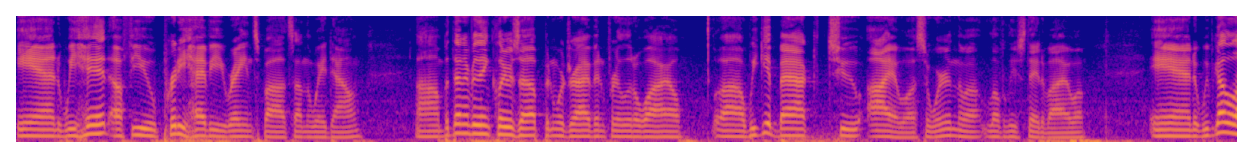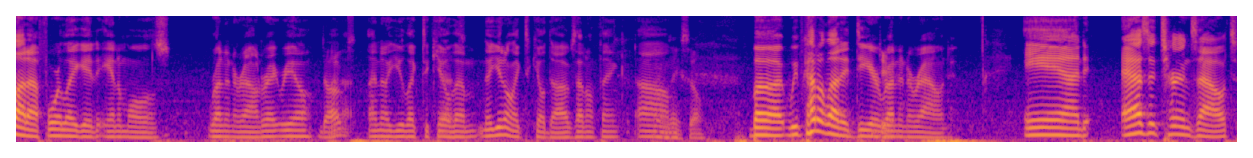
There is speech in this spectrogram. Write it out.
and we hit a few pretty heavy rain spots on the way down. Um, but then everything clears up, and we're driving for a little while. Uh, we get back to Iowa, so we're in the lovely state of Iowa, and we've got a lot of four-legged animals running around, right, Rio? Dogs? I know you like to kill Yes. them. No, you don't like to kill dogs. I don't think. Um, I don't think so. but we've got a lot of deer, Deer. running around. And as it turns out,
